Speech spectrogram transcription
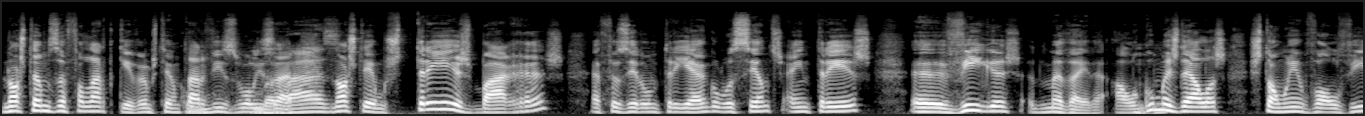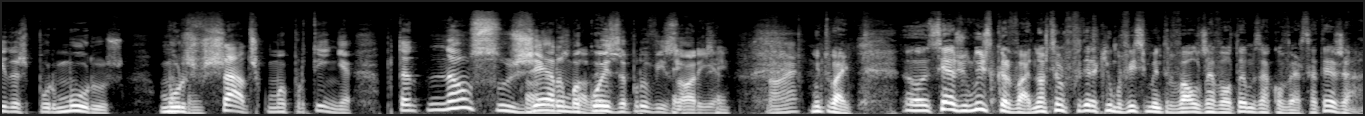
Nós estamos a falar de quê? Vamos tentar Com visualizar. Nós temos três barras a fazer um triângulo assentes em três uh, vigas de madeira. Algumas uhum. delas estão envolvidas por muros, muros okay. fechados, com uma portinha. Portanto, não sugere uma coisa provisória. Sim, sim. É? Muito bem. Uh, Sérgio Luís de Carvalho, nós temos que fazer aqui um brevíssimo intervalo, já voltamos à conversa. Até já.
